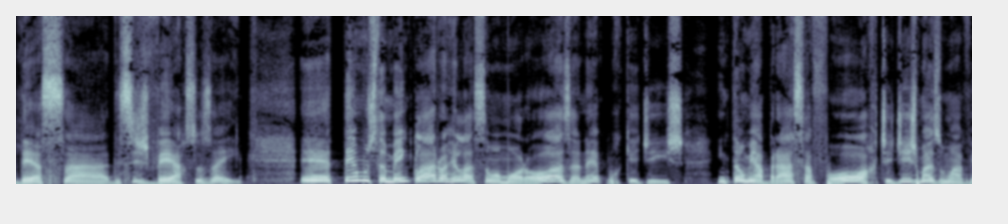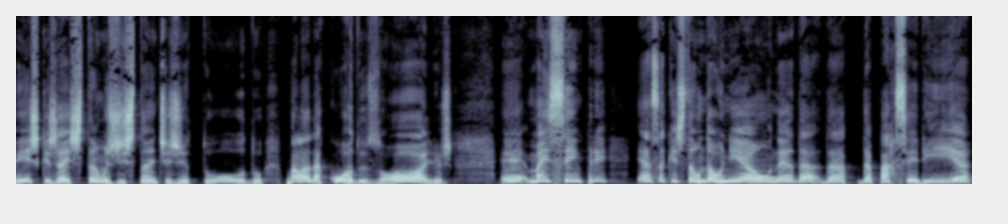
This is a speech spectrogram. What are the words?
dessa, desses versos aí. É, temos também, claro, a relação amorosa, né? Porque diz, então me abraça forte, diz mais uma vez que já estamos distantes de tudo, fala da cor dos olhos, é, mas sempre essa questão da união, né, da, da, da parceria,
